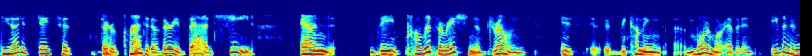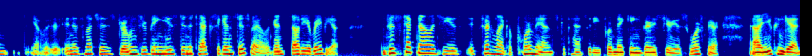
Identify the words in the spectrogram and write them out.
the United States has sort of planted a very bad seed. And the proliferation of drones is uh, becoming uh, more and more evident, even in you know, in as much as drones are being used in attacks against Israel, against Saudi Arabia. This technology is it's sort of like a poor man's capacity for making very serious warfare. Uh, you can get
